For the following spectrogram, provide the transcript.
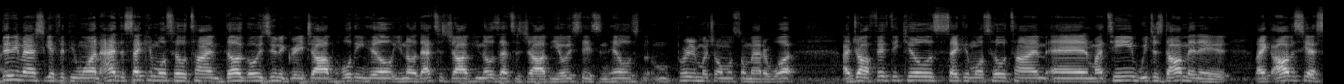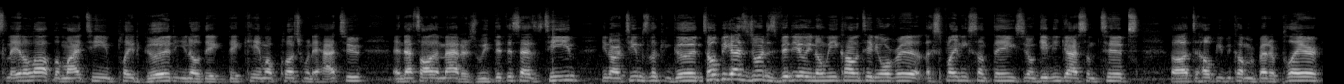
Didn't manage to get 51. I had the second most hill time. Doug always doing a great job holding hill. You know, that's his job. He knows that's his job. He always stays in hills pretty much almost no matter what. I dropped 50 kills, second most hill time, and my team, we just dominated. Like, obviously, I slayed a lot, but my team played good. You know, they, they came up clutch when they had to, and that's all that matters. We did this as a team. You know, our team's looking good. So, hope you guys enjoyed this video. You know, me commentating over it, explaining some things, you know, giving you guys some tips uh, to help you become a better player.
